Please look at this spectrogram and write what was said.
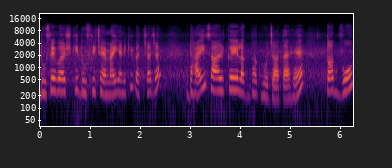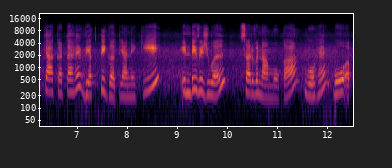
दूसरे वर्ष की दूसरी छः माही, यानी कि बच्चा जब ढाई साल के लगभग हो जाता है, तब वो क्या करता है, व्यक्तिगत, यानी कि इंडिविजुअल सर्वनामों का वो है वो अप,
